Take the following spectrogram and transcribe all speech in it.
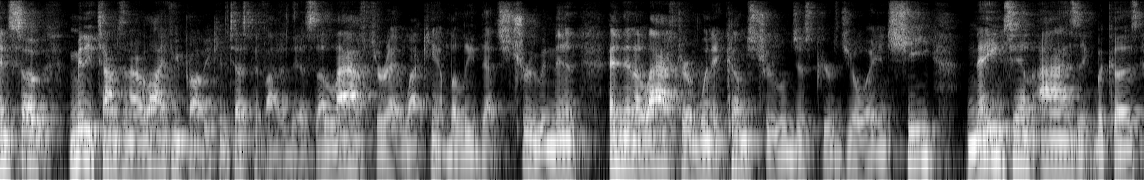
And so many times in our life, you probably can testify to this, a laughter at, well, I can't believe that's true. And then, and then a laughter of when it comes true just pure joy. And she names him Isaac because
